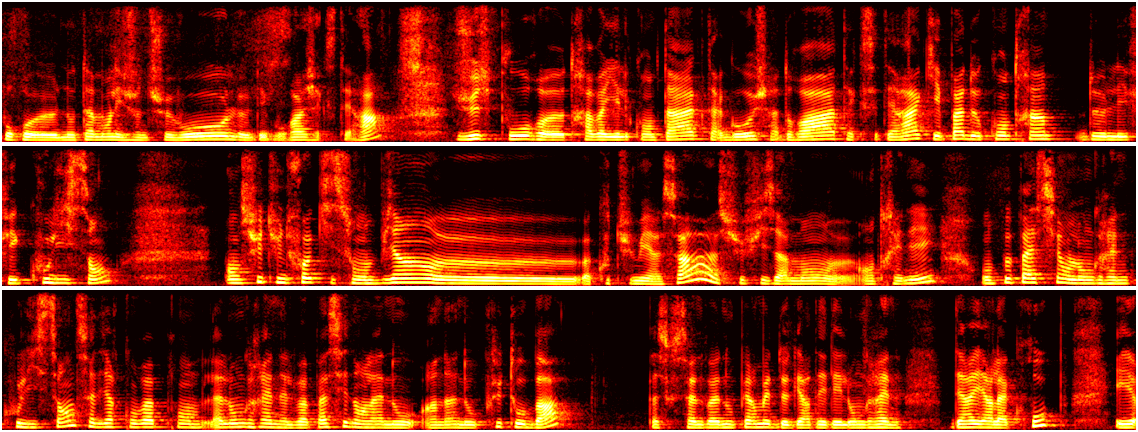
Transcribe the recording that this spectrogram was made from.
pour euh, notamment les jeunes chevaux, le débourrage, etc. Juste pour euh, travailler le contact à gauche, à droite, etc. Qu'il n'y ait pas de contrainte de l'effet coulissant. Ensuite, une fois qu'ils sont bien euh, accoutumés à ça, suffisamment entraînés, on peut passer en longue graine coulissante, c'est-à-dire qu'on va prendre la longue graine, elle va passer dans l'anneau, un anneau plutôt bas, parce que ça va nous permettre de garder les longues graines derrière la croupe, et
